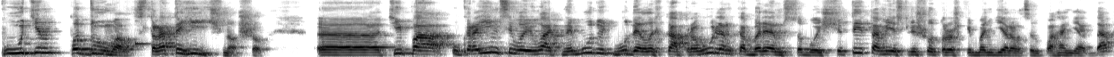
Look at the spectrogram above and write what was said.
Путін подумав стратегічно, що е, типа українці воювати не будуть, буде легка прогулянка, беремо з собою щити, там, якщо що, трошки бандєровців поганять, да?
